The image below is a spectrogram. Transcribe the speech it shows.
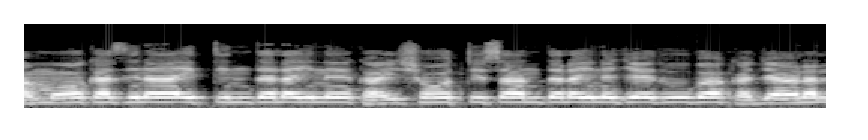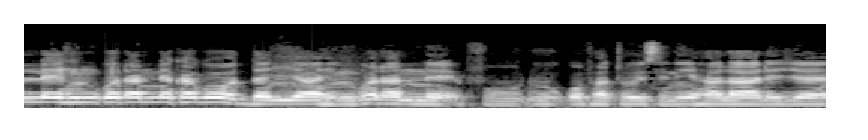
ammoo ka zinaa ittiin dalayne ka ishootti isaan dalayne jee duuba ka jaalallee hin godhanne ka gooddanyaa hin godhanne fuudhuu qofatu isinii halaali jee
